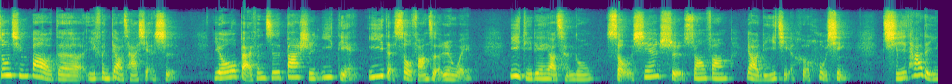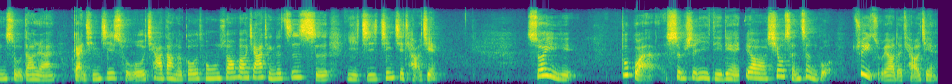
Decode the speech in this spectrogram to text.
中青报的一份调查显示，有百分之八十一点一的受访者认为。异地恋要成功，首先是双方要理解和互信，其他的因素当然感情基础、恰当的沟通、双方家庭的支持以及经济条件。所以，不管是不是异地恋，要修成正果，最主要的条件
